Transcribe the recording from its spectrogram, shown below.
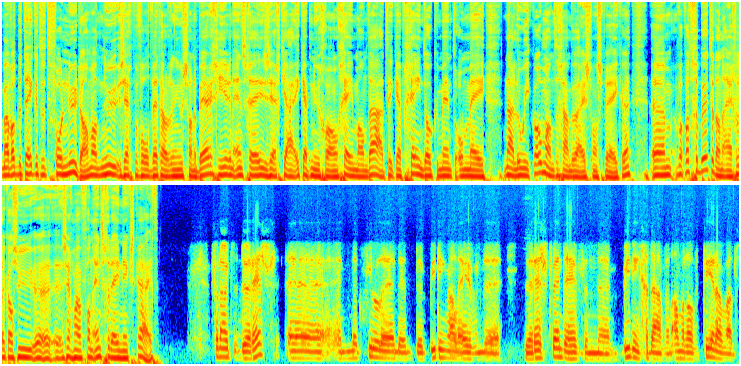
Maar wat betekent het voor nu dan? Want nu zegt bijvoorbeeld wethouder Nieuws van den Berg hier in Enschede... zegt, ja, ik heb nu gewoon geen mandaat. Ik heb geen document om mee naar Louis Koman te gaan, bij wijze van spreken. Ehm, wat, gebeurt er dan eigenlijk als u eh, zeg maar van Enschede niks krijgt? Vanuit de rest, eh, en dat viel eh, de, de bieding al even... De, de rest Twente heeft een eh, bieding gedaan van anderhalve terawatt...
